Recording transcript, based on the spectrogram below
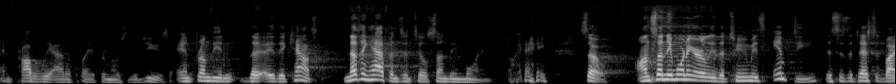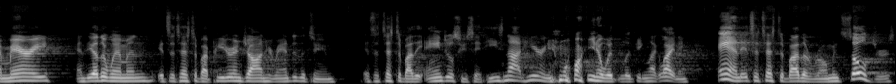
and probably out of play for most of the Jews. And from the, the, the accounts, nothing happens until Sunday morning. Okay? So, on Sunday morning early, the tomb is empty. This is attested by Mary and the other women. It's attested by Peter and John who ran to the tomb. It's attested by the angels who said, He's not here anymore, you know, with looking like lightning. And it's attested by the Roman soldiers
